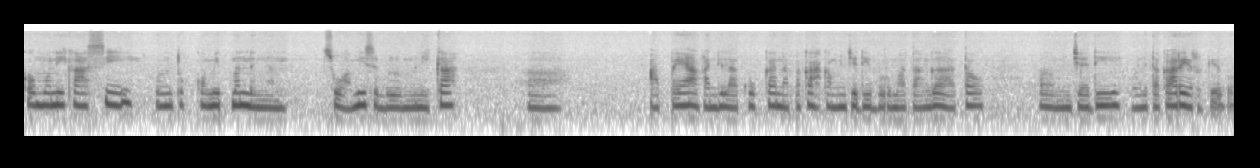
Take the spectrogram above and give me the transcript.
komunikasi untuk komitmen dengan suami sebelum menikah uh, apa yang akan dilakukan? Apakah akan menjadi ibu rumah tangga atau uh, menjadi wanita karir gitu?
